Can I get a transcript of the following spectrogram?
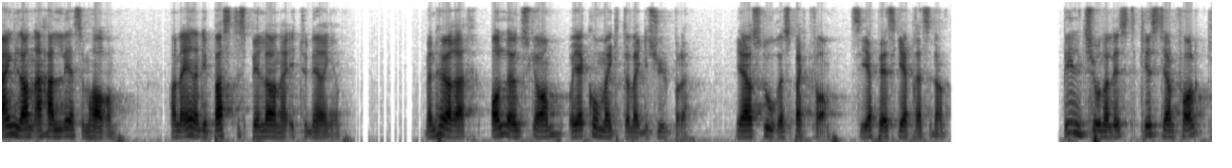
England er heldige som har ham. Han er en av de beste spillerne i turneringen. Men hør her, alle ønsker ham, og jeg kommer ikke til å legge skjul på det. Jeg har stor respekt for ham, sier PSG-president. Bild-journalist Christian Falk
